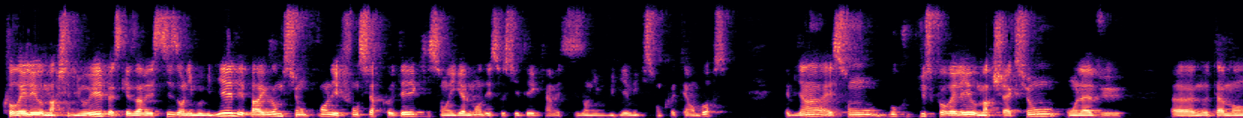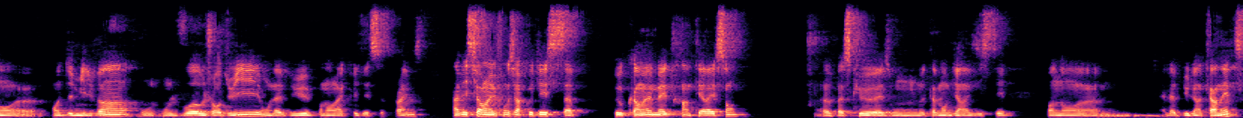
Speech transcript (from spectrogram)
corrélées au marché de l'immobilier parce qu'elles investissent dans l'immobilier. Mais par exemple, si on prend les foncières cotées qui sont également des sociétés qui investissent dans l'immobilier mais qui sont cotées en bourse, eh bien elles sont beaucoup plus corrélées au marché action. On l'a vu euh, notamment euh, en 2020, on, on le voit aujourd'hui, on l'a vu pendant la crise des subprimes. Investir dans les foncières cotées, ça peut quand même être intéressant euh, parce qu'elles ont notamment bien résisté pendant euh, la bulle Internet.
